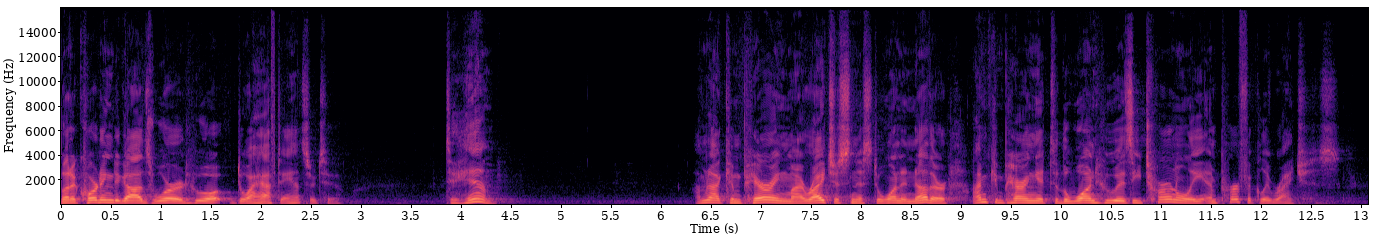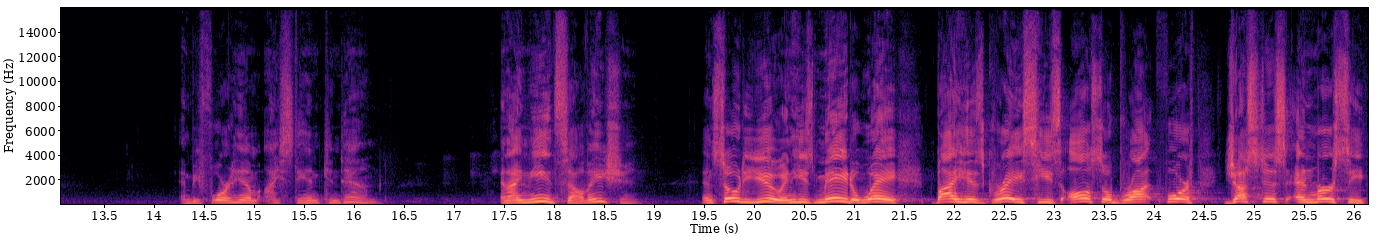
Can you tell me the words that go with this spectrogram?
But according to God's word, who do I have to answer to? To Him. I'm not comparing my righteousness to one another. I'm comparing it to the one who is eternally and perfectly righteous. And before him, I stand condemned. And I need salvation. And so do you. And he's made a way by his grace. He's also brought forth justice and mercy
